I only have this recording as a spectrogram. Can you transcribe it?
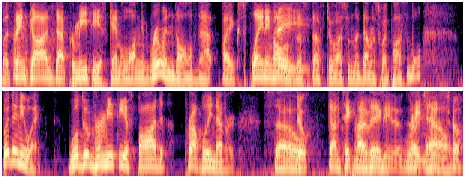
but thank God that Prometheus came along and ruined all of that by explaining all of this stuff to us in the dumbest way possible. But anyway, we'll do a Prometheus pod. Probably never. So Nope. got to take my dig it right actually, now.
